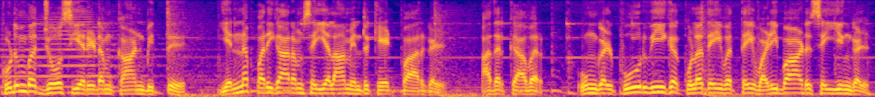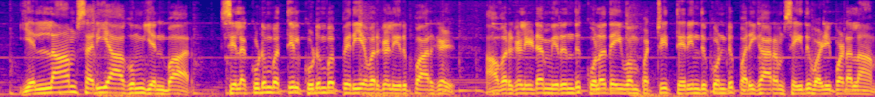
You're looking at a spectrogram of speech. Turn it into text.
குடும்ப ஜோசியரிடம் காண்பித்து என்ன பரிகாரம் செய்யலாம் என்று கேட்பார்கள். அதற்கு அவர் உங்கள் பூர்வீக குலதெய்வத்தை வழிபாடு செய்யுங்கள். எல்லாம் சரியாகும் என்பார். சில குடும்பத்தில் குடும்ப பெரியவர்கள் இருப்பார்கள். அவர்களிடம் இருந்து குலதெய்வம் பற்றி தெரிந்து கொண்டு பரிகாரம் செய்து வழிபடலாம்.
